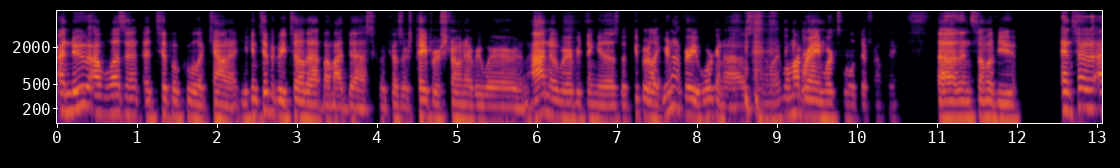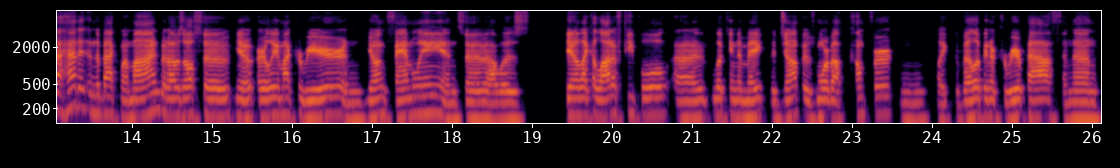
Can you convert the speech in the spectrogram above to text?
I knew I wasn't a typical accountant. You can typically tell that by my desk because there's papers thrown everywhere, and I know where everything is. But people are like, "You're not very organized." And I'm like, "Well, my brain works a little differently uh, than some of you." And so I had it in the back of my mind, but I was also, you know, early in my career and young family. And so I was, you know, like a lot of people uh, looking to make the jump. It was more about comfort and like developing a career path. And then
